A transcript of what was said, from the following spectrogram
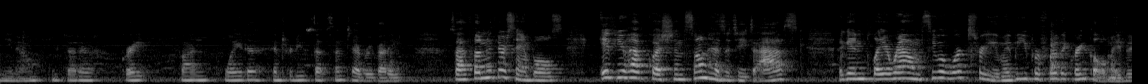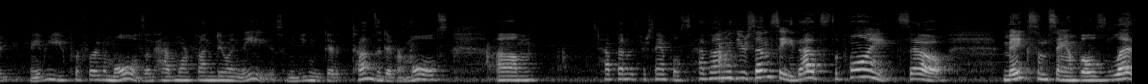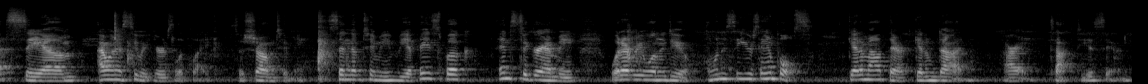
you know, you've got a great, fun way to introduce that scent to everybody. So have fun with your samples. If you have questions, don't hesitate to ask. Again, play around, see what works for you. Maybe you prefer the crinkle. Maybe maybe you prefer the molds and have more fun doing these. I mean, you can get tons of different molds. Um, have fun with your samples. Have fun with your Scentsy. That's the point. So make some samples. Let's see them. I want to see what yours look like. So show them to me. Send them to me via Facebook, Instagram me, whatever you want to do. I want to see your samples. Get them out there. Get them done. All right. Talk to you soon.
